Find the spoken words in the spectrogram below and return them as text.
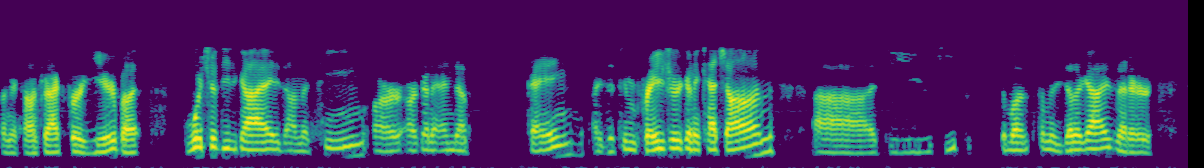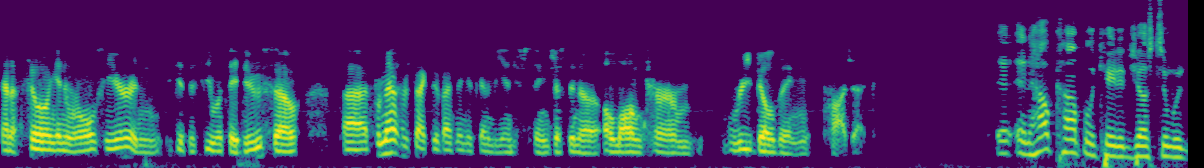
under contract for a year, but which of these guys on the team are, are going to end up staying? Is it Tim Frazier going to catch on? Uh, do you keep some of some of these other guys that are kind of filling in roles here and get to see what they do. So uh, from that perspective, I think it's going to be interesting just in a, a long-term rebuilding project. And, how complicated, Justin, would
